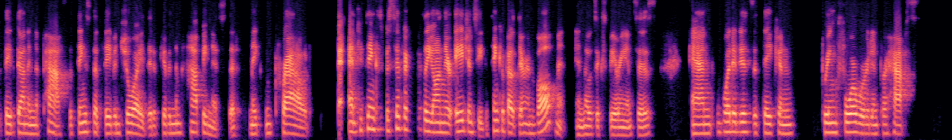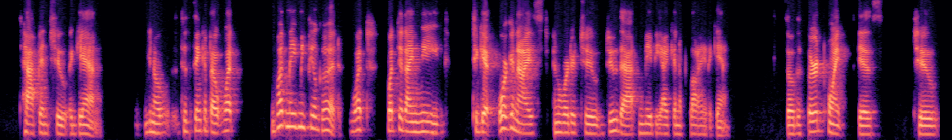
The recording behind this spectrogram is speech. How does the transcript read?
that they've done in the past, the things that they've enjoyed, that have given them happiness, that make them proud, and to think specifically on their agency, to think about their involvement in those experiences and what it is that they can bring forward and perhaps tap into again. You know, to think about what what made me feel good? What what did I need to get organized in order to do that? And maybe I can apply it again. So the third point is to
